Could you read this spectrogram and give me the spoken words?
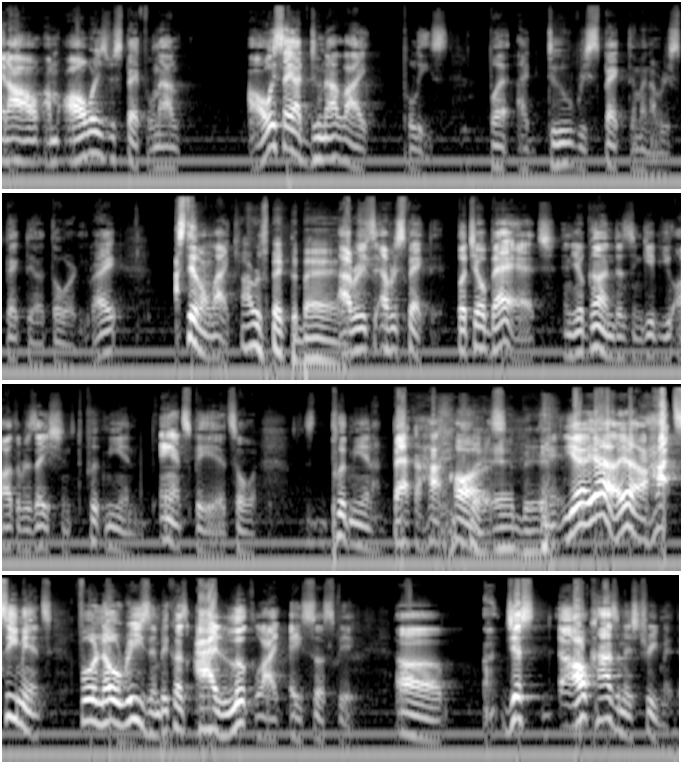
and I'll, I'm always respectful. Now, I always say I do not like police, but I do respect them, and I respect their authority. Right? I still don't like it. I respect the badge. I, res- I respect it. But your badge and your gun doesn't give you authorization to put me in ants beds or put me in a back of hot cars. Yeah, yeah, yeah. Hot cements for no reason because I look like a suspect. Uh, just all kinds of mistreatment.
